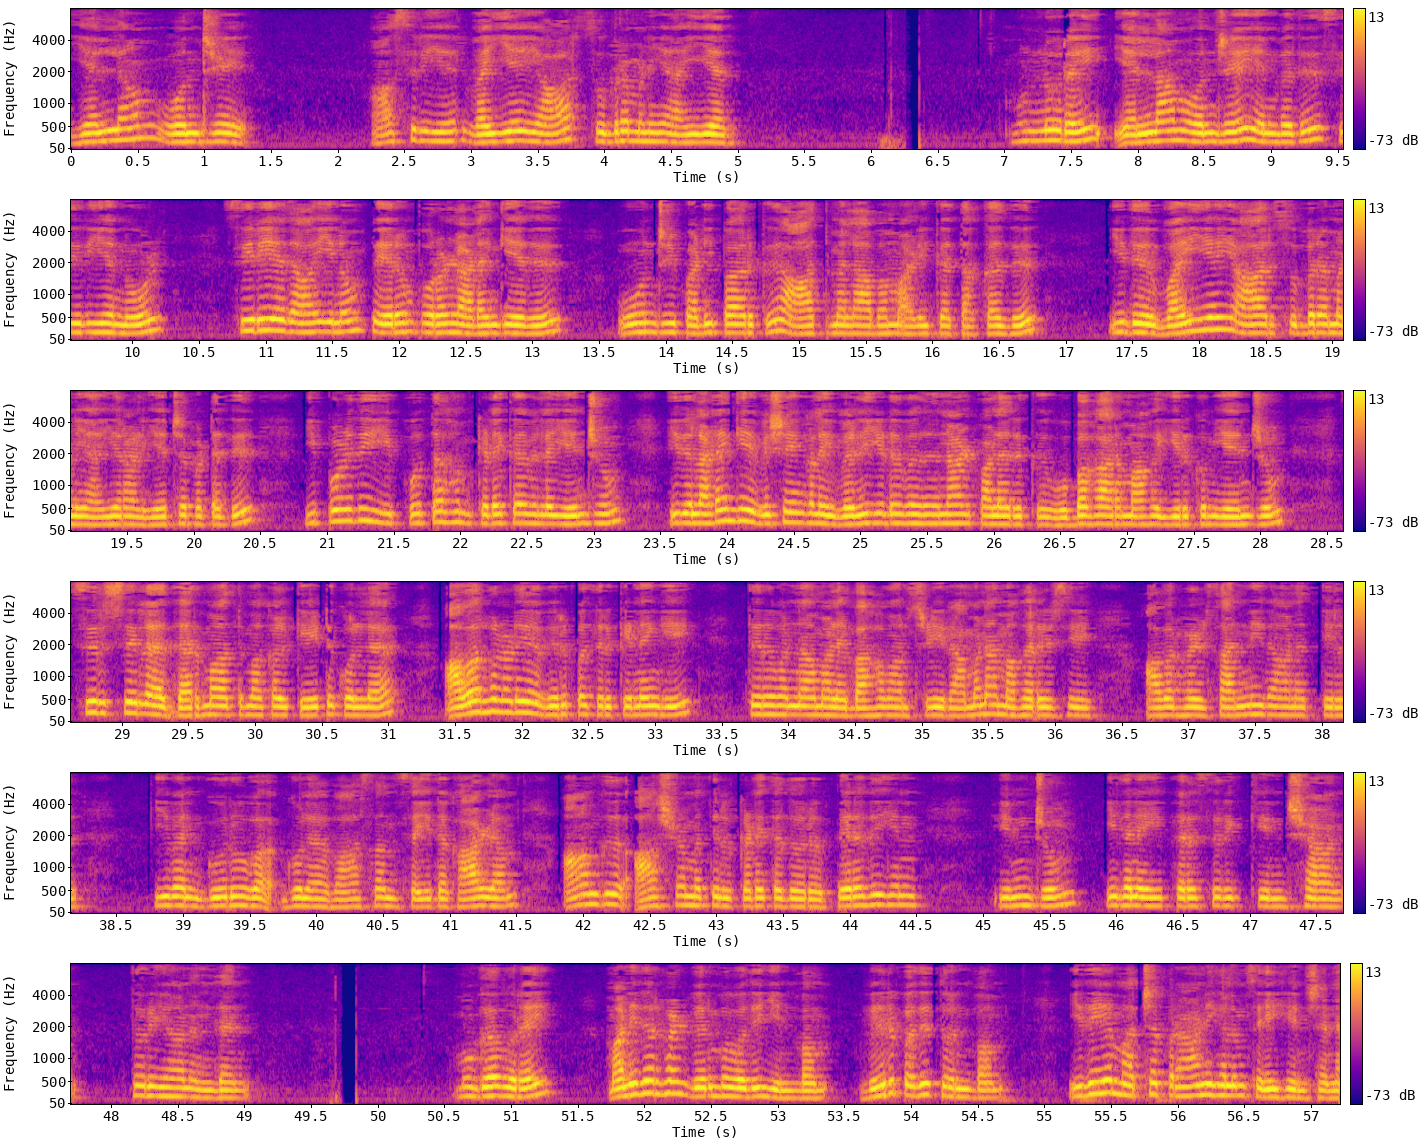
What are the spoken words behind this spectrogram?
எல்லாம் ஒன்றே. ஆசிரியர் வையையார் சுப்பிரமணிய ஐயர். முன்னுரை எல்லாம் ஒன்றே என்பது சிறிய நூல். சிறியதாயினும் பெரும் பொருள் அடங்கியது. ஊன்றி படிப்பார்க்கு ஆத்ம லாபம் அளிக்கத்தக்கது. இது வையை ஆர் சுப்பிரமணிய ஐயரால் இயற்றப்பட்டது. இப்பொழுது இப்புத்தகம் கிடைக்கவில்லை என்றும் இதில் அடங்கிய விஷயங்களை வெளியிடுவதனால் பலருக்கு உபகாரமாக இருக்கும் என்றும் சிறு சில தர்மாத்மாக்கள் கேட்டுக்கொள்ள அவர்களுடைய விருப்பத்திற்கு இணங்கி திருவண்ணாமலை பகவான் ஸ்ரீ ரமண மகரிஷி அவர்கள் சந்நிதானத்தில் இவன் குரு குல வாசம் செய்த காலம் ஆங்கு ஆசிரமத்தில் கிடைத்ததொரு பிரதியின் இன்றும் இதனை பிரசுரிக்கின்றான் துரியானந்தன். முகவுரை மனிதர்கள் விரும்புவது இன்பம் வெறுப்பது துன்பம் இதையே மற்ற பிராணிகளும் செய்கின்றன.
